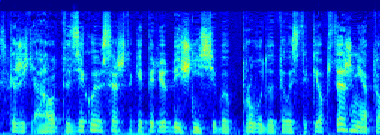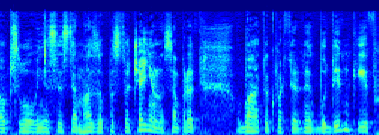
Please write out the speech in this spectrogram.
Скажіть, а от з якою все ж таки періодичністю ви проводите ось такі обстеження та обслуговування систем газопостачання насамперед у багатоквартирних будинків,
